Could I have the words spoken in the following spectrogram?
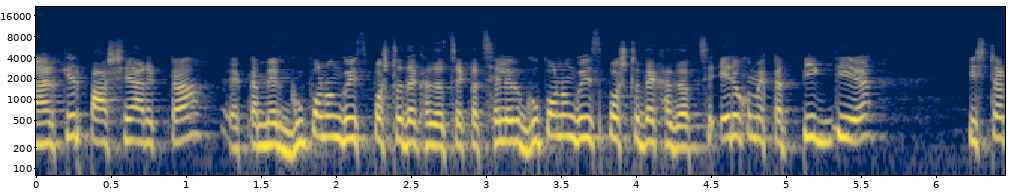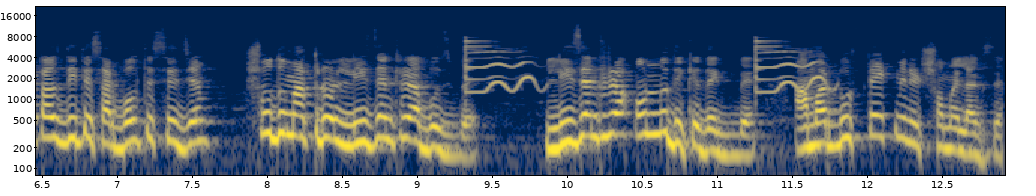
মার্কের পাশে আরেকটা, একটা মেয়ের গোপনাঙ্গ স্পষ্ট দেখা যাচ্ছে, একটা ছেলের গোপনাঙ্গ স্পষ্ট দেখা যাচ্ছে, এরকম একটা পিক দিয়ে স্ট্যাটাস দিতে স্যার বলতেছে যে, শুধুমাত্র লিজেন্ডরা বুঝবে লিজেন্ডরা অন্যদিকে দেখবে, আমার বুঝতে এক মিনিট সময় লাগছে।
